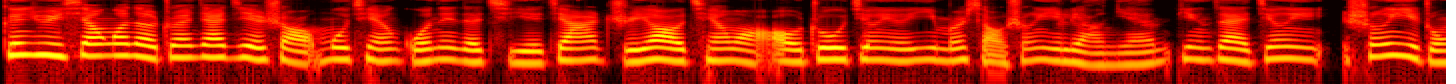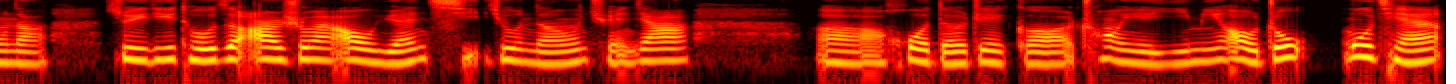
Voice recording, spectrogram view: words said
根据相关的专家介绍，目前国内的企业家只要前往澳洲经营一门小生意两年，并在经营生意中呢最低投资二十万澳元起，就能全家。呃，获得这个创业移民澳洲。目前，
